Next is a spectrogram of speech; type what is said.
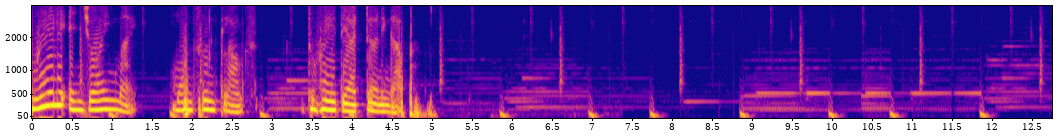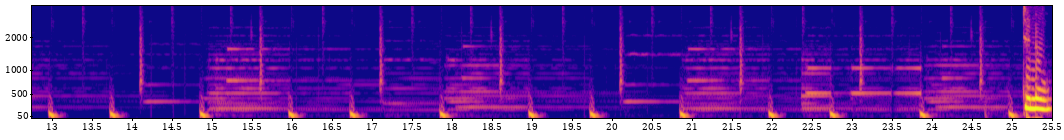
I'm really enjoying my monsoon clouds the way they are turning up. To know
